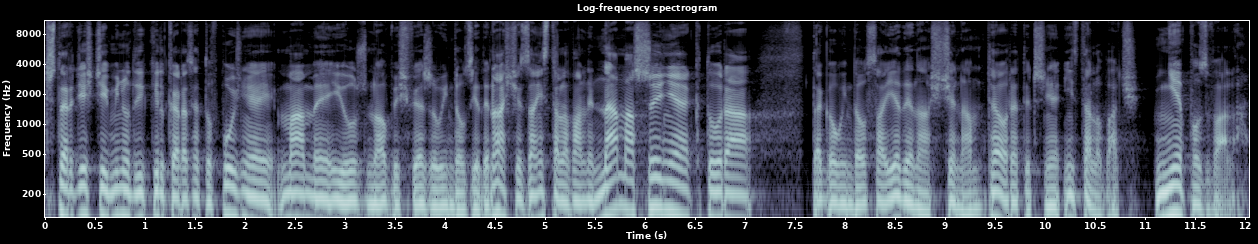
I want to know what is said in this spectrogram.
40 minut i kilka resetów później mamy już nowy, świeży Windows 11 zainstalowany na maszynie, która tego Windowsa 11 nam teoretycznie instalować nie pozwala.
